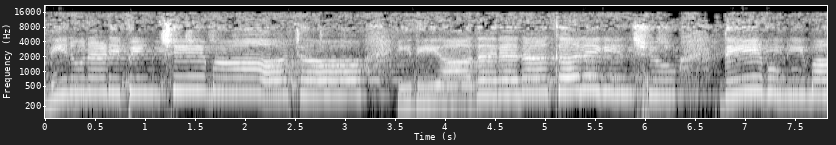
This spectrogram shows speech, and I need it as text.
నేను నడిపించే మాట. ఇది ఆదరణ కలిగించు దేవుని మా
